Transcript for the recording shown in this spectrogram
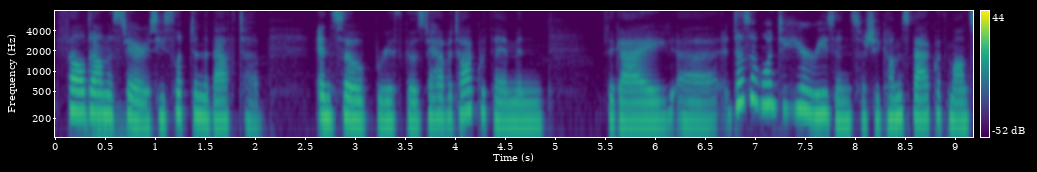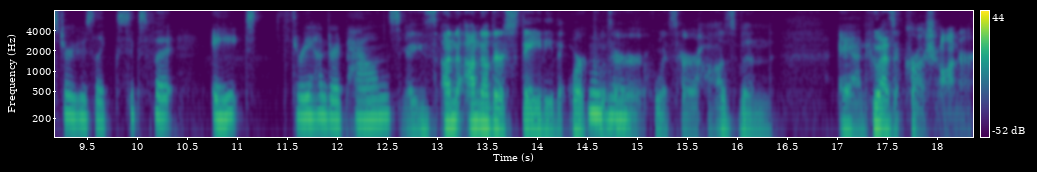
fell down the Mm. stairs he slipped in the bathtub and so ruth goes to have a talk with him and the guy uh, doesn't want to hear a reason so she comes back with monster who's like six foot eight 300 pounds Yeah, he's an, another statey that worked with Mhm. her with her husband and who has a crush on her.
